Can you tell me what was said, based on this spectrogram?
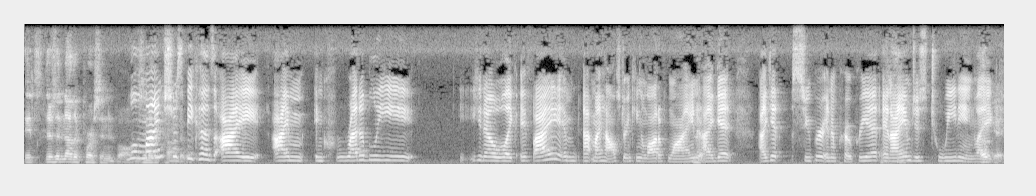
it's there's another person involved. Well, mine's just because I I'm incredibly, you know, like if I am at my house drinking a lot of wine, Yeah. I get I get super inappropriate, and I am just tweeting like okay,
